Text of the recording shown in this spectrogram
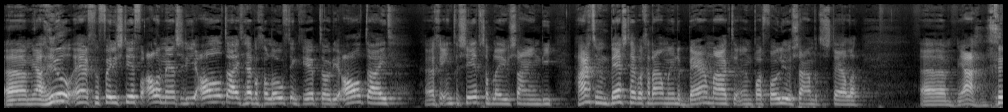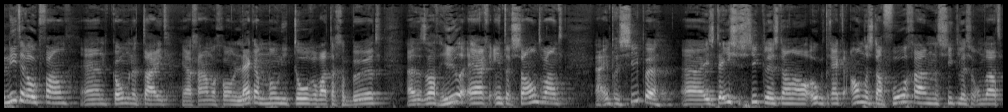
Um, ja, heel erg gefeliciteerd voor alle mensen die altijd hebben geloofd in crypto. Die altijd geïnteresseerd gebleven zijn. Die hard hun best hebben gedaan om in de bearmarkten een portfolio samen te stellen. Um, ja, geniet er ook van. En komende tijd ja, gaan we gewoon lekker monitoren wat er gebeurt. En dat wordt heel erg interessant, want ja, in principe uh, is deze cyclus dan al ook direct anders dan voorgaande cyclus, omdat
